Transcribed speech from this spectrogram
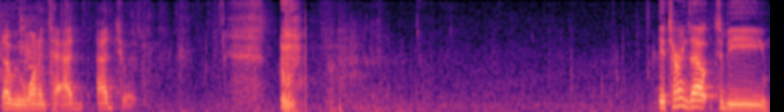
that we wanted to add, add to it. it turns out to be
